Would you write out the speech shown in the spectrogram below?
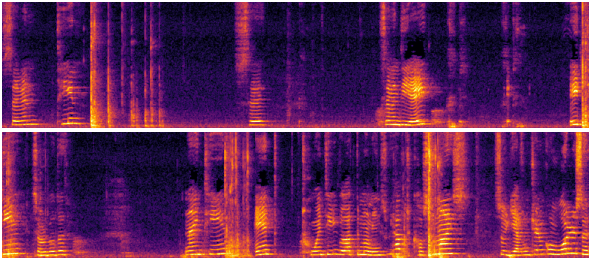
17, se- 78, 18, sorry about that, 19, and 20 Galactic Marines we have to customize. So yeah, from Channel Clone Warriors, I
